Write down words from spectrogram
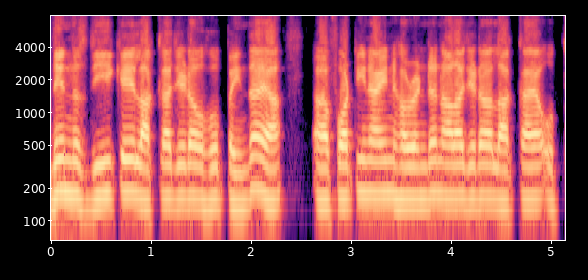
ਦੇ ਨਜ਼ਦੀਕ ਇਹ ਇਲਾਕਾ ਜਿਹੜਾ ਉਹ ਪੈਂਦਾ ਆ ਅ, 49 ਹੌਰੰਡਨ ਵਾਲਾ ਜਿਹੜਾ ਇਲਾਕਾ ਆ ਉੱਥੇ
